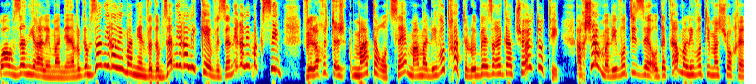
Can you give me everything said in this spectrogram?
וואו, זה נראה לי מעניין, אבל גם זה נראה לי מעניין, וגם זה נראה לי כיף, וזה נראה לי מקסים. ולא חושבת, מה אתה רוצה? רוצה, מה מלהיב אותך, תלוי באיזה רגע את שואלת אותי. עכשיו מלהיב אותי זה, עוד דקה מלהיב אותי משהו אחר.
